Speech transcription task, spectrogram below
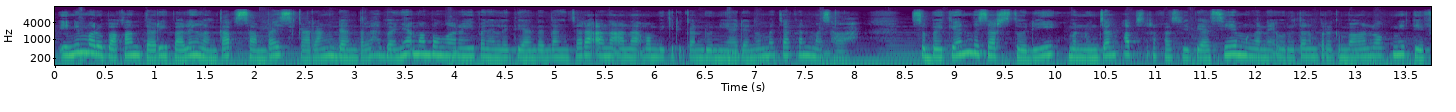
ini merupakan teori paling lengkap sampai sekarang dan telah banyak mempengaruhi penelitian tentang cara anak-anak memikirkan dunia dan memecahkan masalah. Sebagian besar studi menunjang observasi biasi mengenai urutan perkembangan kognitif.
